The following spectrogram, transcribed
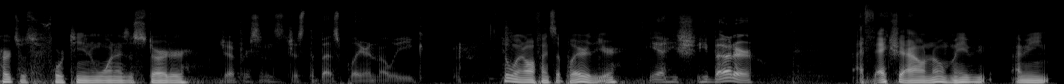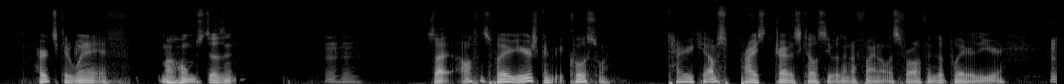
Hurts was fourteen and one as a starter. Jefferson's just the best player in the league. He'll win Offensive Player of the Year. Yeah, he sh- he better. I th- actually I don't know. Maybe I mean Hurts could win it if Mahomes doesn't. Mm-hmm. So that Offensive Player of the Year is gonna be a close one. Tyreek, I'm surprised Travis Kelce wasn't a finalist for Offensive Player of the Year. All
